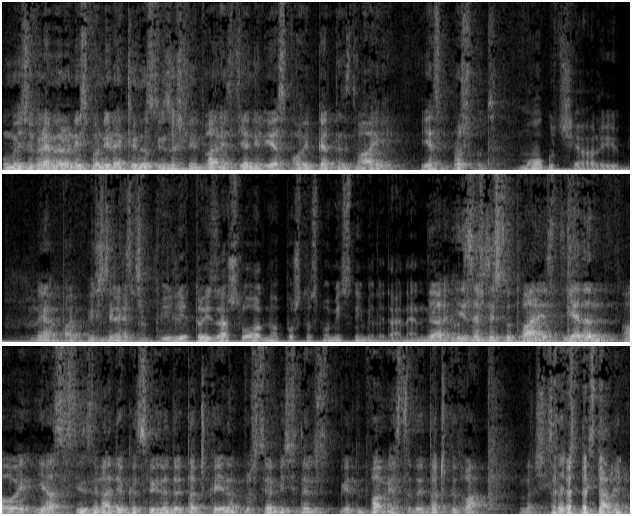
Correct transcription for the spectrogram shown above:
Umeđu vremenu nismo ni rekli da su izašli 12.1 ili jesmo ovaj 15.2 i jesmo prošli put. Moguće, ali Nema pojma, više se ne neće. Ili je to izašlo odmah, pošto smo mi snimili, da, ne, Da, ne, izašli su 12.1, ovaj, ja sam se izradio kad sam vidio da je tačka 1, pošto ja mislio da je jedno dva mjeseca da je tačka 2. Znači, sad će da instaliram.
